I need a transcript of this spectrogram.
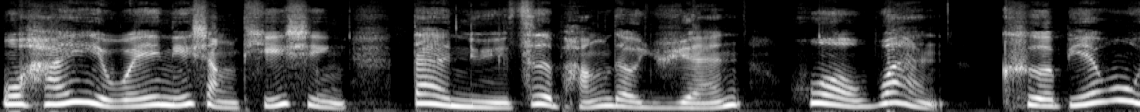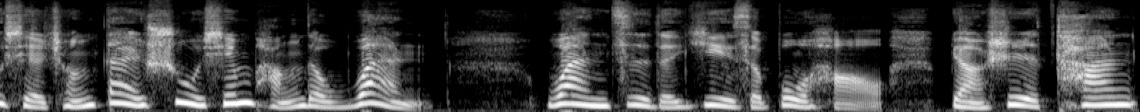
我还以为你想提醒带女字旁的“圆”或“万”，可别误写成带竖心旁的“万”。万字的意思不好，表示贪、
